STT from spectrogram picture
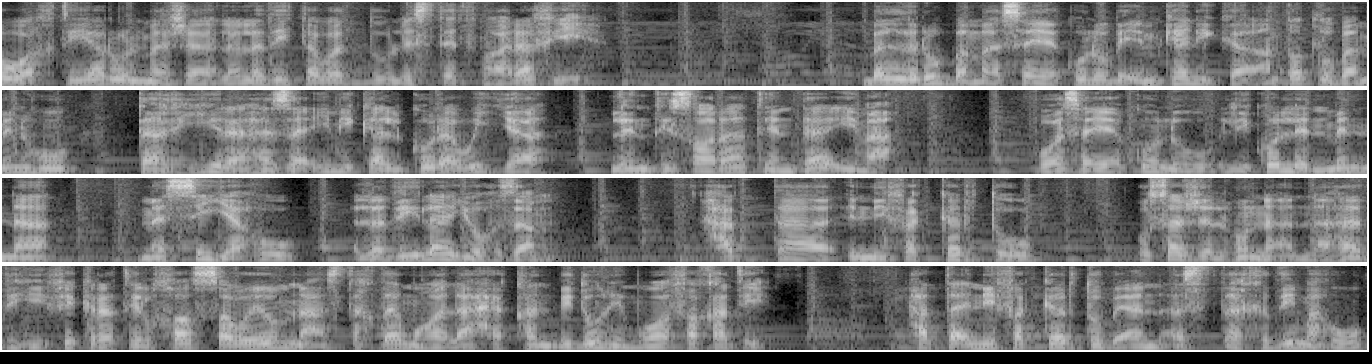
هو اختيار المجال الذي تود الاستثمار فيه. بل ربما سيكون بإمكانك أن تطلب منه تغيير هزائمك الكروية لانتصارات دائمة. وسيكون لكل منا مسيه الذي لا يهزم. حتى إني فكرت أسجل هنا أن هذه فكرتي الخاصة ويمنع استخدامها لاحقا بدون موافقتي. حتى إني فكرت بأن أستخدمه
